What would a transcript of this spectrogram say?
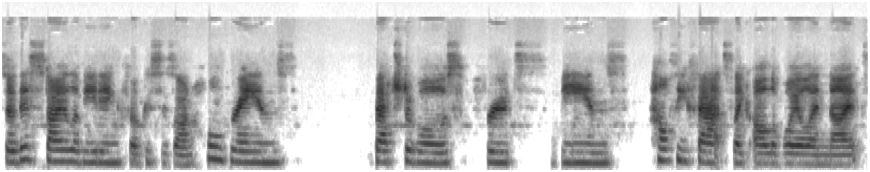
So, this style of eating focuses on whole grains, vegetables, fruits, beans, healthy fats like olive oil and nuts,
